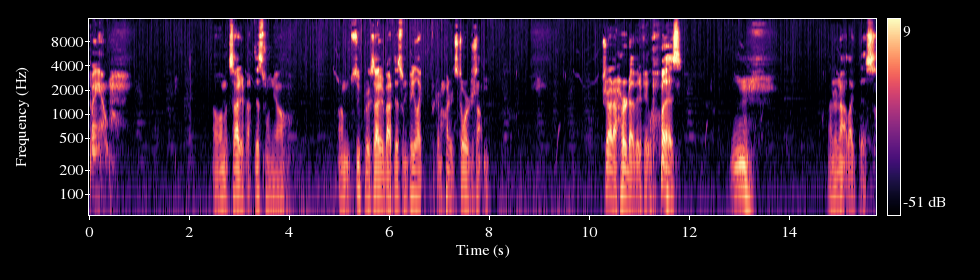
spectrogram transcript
Bam. Oh, I'm excited about this one, y'all. I'm super excited about this one. Be like freaking 100 storage or something. Sure, I'd have heard of it if it was. Mm. I do not like this.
